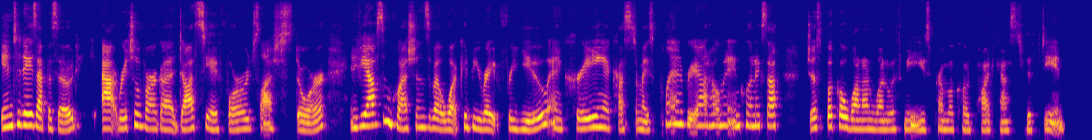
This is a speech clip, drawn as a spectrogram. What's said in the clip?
in today's episode at rachelvarga.ca forward slash store. And if you have some questions about what could be right for you and creating a customized plan for your at home and in clinic stuff, just book a one on one with me. Use promo code podcast15.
